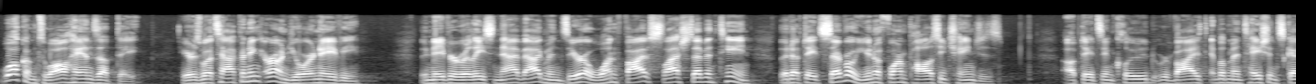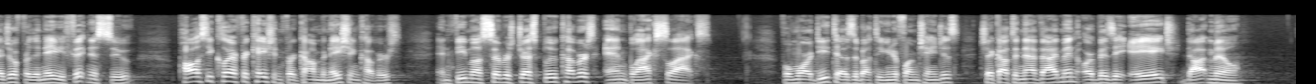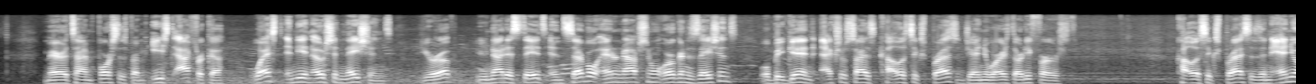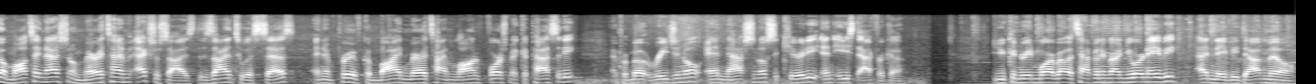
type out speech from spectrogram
Welcome to All Hands Update. Here's what's happening around your Navy. The Navy released NAV Admin 015-17 that updates several uniform policy changes. Updates include revised implementation schedule for the Navy fitness suit, policy clarification for combination covers, and female service dress blue covers and black slacks. For more details about the uniform changes, check out the NAV Admin or visit ah.mil. Maritime forces from East Africa, West Indian Ocean nations, Europe, United States, and several international organizations will begin Exercise Cutlass Express January 31st. Cutlass Express is an annual multinational maritime exercise designed to assess and improve combined maritime law enforcement capacity and promote regional and national security in East Africa. You can read more about what's happening around your Navy at Navy.mil.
